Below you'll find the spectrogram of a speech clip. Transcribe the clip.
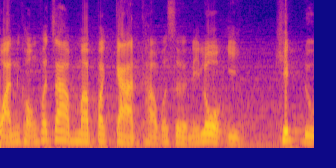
วรรค์ของพระเจ้ามาประกาศข่าวประเสริฐในโลกอีก คิดดู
